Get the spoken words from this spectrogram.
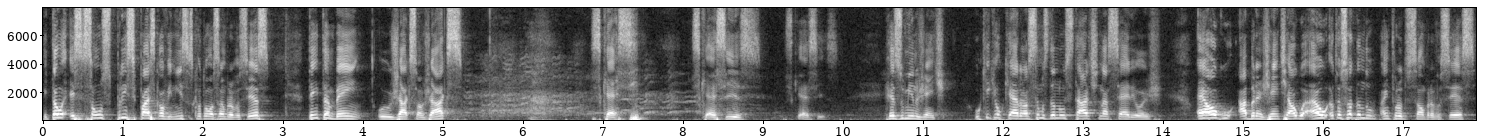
Então, esses são os principais calvinistas que eu estou mostrando para vocês. Tem também o Jackson Jacques. Esquece. Esquece isso. Esquece isso. Resumindo, gente, o que, que eu quero? Nós estamos dando um start na série hoje. É algo abrangente, é algo. É eu estou só dando a introdução para vocês.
